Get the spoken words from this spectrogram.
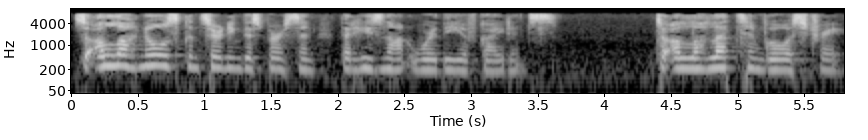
So Allah knows concerning this person that he's not worthy of guidance. So Allah lets him go astray.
